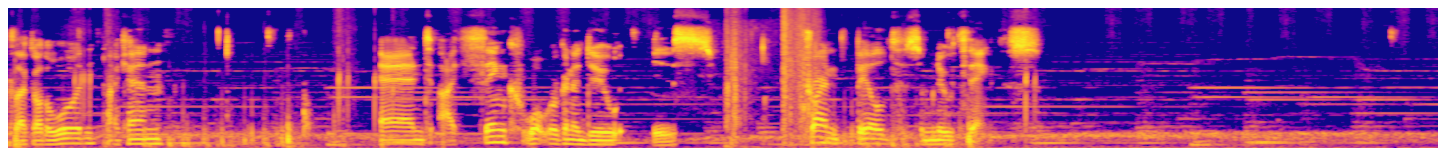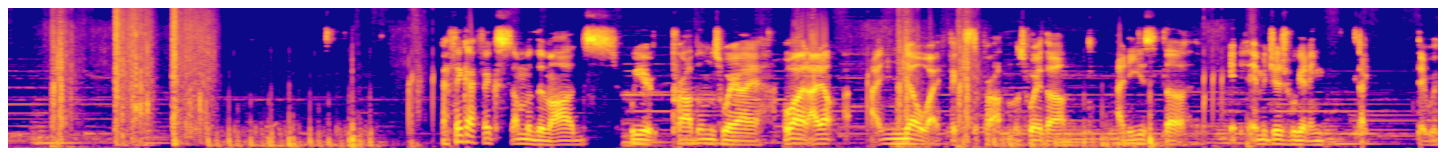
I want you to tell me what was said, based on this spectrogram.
Collect all the wood I can. And I think what we're gonna do is try and build some new things. I think I fixed some of the mods weird problems where I well I don't I know I fixed the problems where the IDs the images were getting like they were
